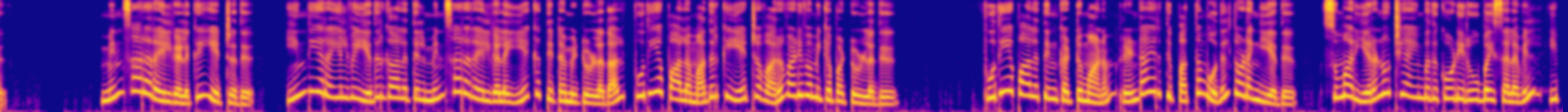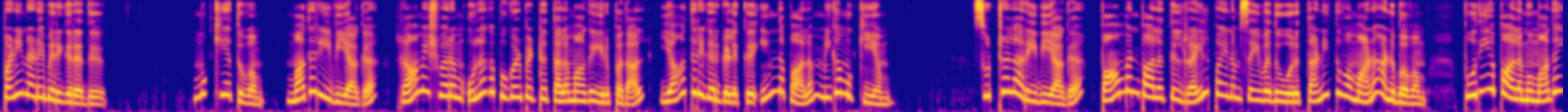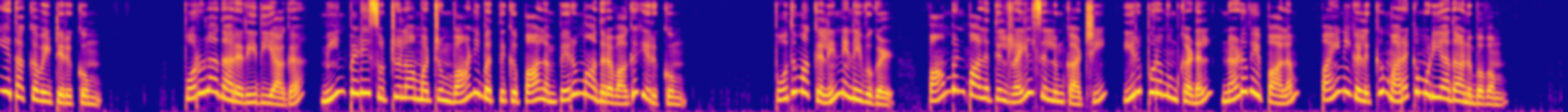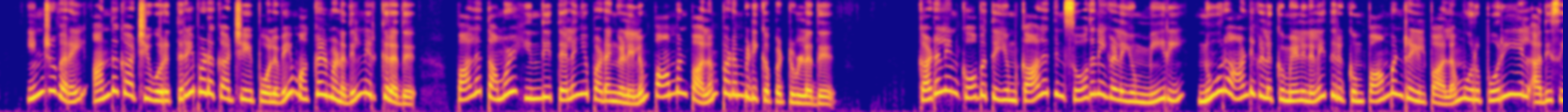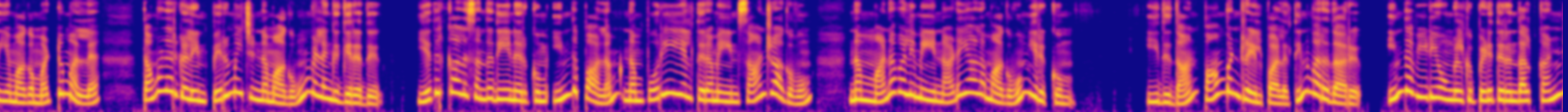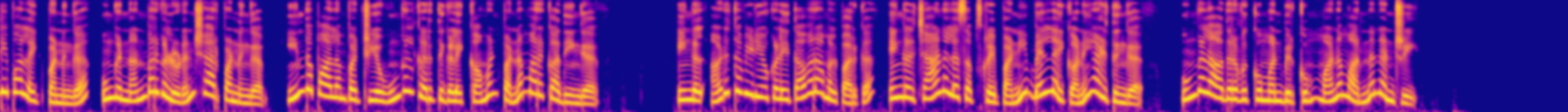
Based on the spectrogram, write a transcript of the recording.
மின்சார ரயில்களுக்கு ஏற்றது. இந்திய ரயில்வே எதிர்காலத்தில் மின்சார ரயில்களை இயக்க திட்டமிட்டுள்ளதால் புதிய பாலம் அதற்கு ஏற்றவாறு வடிவமைக்கப்பட்டுள்ளது. புதிய பாலத்தின் கட்டுமானம் இரண்டாயிரத்தி பத்தொன்பதில் தொடங்கியது. சுமார் இருநூற்றி ஐம்பது கோடி ரூபாய் செலவில் இப்பணி நடைபெறுகிறது. முக்கியத்துவம். மத ரீதியாக ராமேஸ்வரம் உலக புகழ்பெற்ற தலமாக இருப்பதால் யாத்ரிகர்களுக்கு இந்த பாலம் மிக முக்கியம். சுற்றுலா ரீதியாக பாம்பன் பாலத்தில் ரயில் பயணம் செய்வது ஒரு தனித்துவமான அனுபவம். புதிய பாலமும் அதையே தக்க வைத்திருக்கும். பொருளாதார ரீதியாக மீன்பிடி சுற்றுலா மற்றும் வாணிபத்துக்கு பாலம் பெரும் ஆதரவாக இருக்கும். பொதுமக்களின் நினைவுகள். பாம்பன் பாலத்தில் ரயில் செல்லும் காட்சி இருபுறமும் கடல் நடுவே பாலம் பயணிகளுக்கு மறக்க முடியாத அனுபவம். இன்று வரை அந்த காட்சி ஒரு திரைப்பட காட்சியைப் போலவே மக்கள் மனதில் நிற்கிறது. பல தமிழ் ஹிந்தி தெலுங்கு படங்களிலும் பாம்பன் பாலம் படம் பிடிக்கப்பட்டுள்ளது. கடலின் கோபத்தையும் காலத்தின் சோதனைகளையும் மீறி நூறு ஆண்டுகளுக்கு மேல் நிலைத்திருக்கும் பாம்பன் ரயில் பாலம் ஒரு பொறியியல் அதிசயமாக மட்டுமல்ல தமிழர்களின் பெருமை சின்னமாகவும் விளங்குகிறது. எதிர்கால சந்ததியினருக்கும் இந்த பாலம் நம் பொறியியல் திறமையின் சான்றாகவும் நம் மனவலிமையின் அடையாளமாகவும் இருக்கும். இதுதான் பாம்பன் ரயில் பாலத்தின் வரதாறு இந்த வீடியோ உங்களுக்கு பிடித்திருந்தால் கண்டிப்பா லைக் பண்ணுங்க உங்க நண்பர்களுடன் ஷேர் பண்ணுங்க. இந்த பாலம் பற்றிய உங்கள் கருத்துக்களை கமெண்ட் பண்ண மறக்காதீங்க. எங்கள் அடுத்த வீடியோக்களை தவறாமல் பார்க்க எங்கள் சேனலை சப்ஸ்கிரைப் பண்ணி பெல் ஐக்கானை அழுத்துங்க. உங்கள் ஆதரவுக்கும் அன்பிற்கும் மனமார்ந்த நன்றி.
